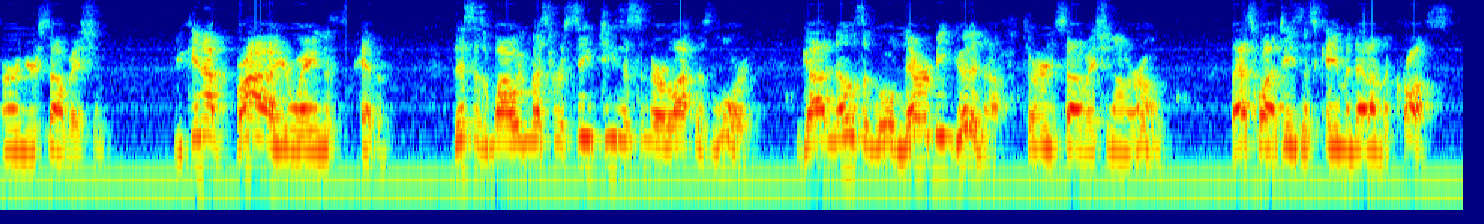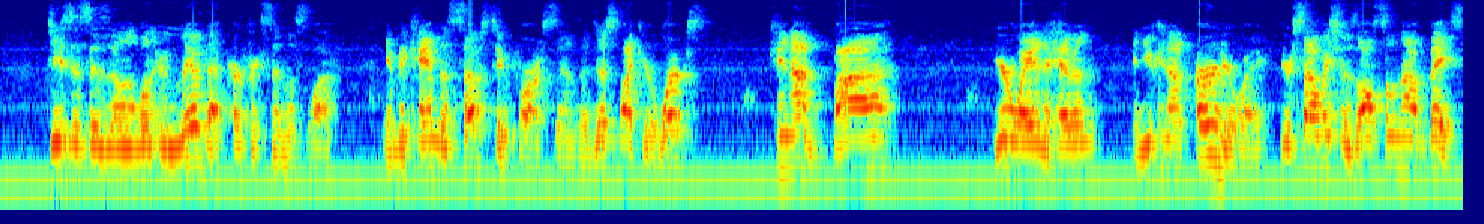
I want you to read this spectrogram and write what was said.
earn your salvation. You cannot buy your way into heaven. This is why we must receive Jesus into our life as Lord. God knows that we'll never be good enough to earn salvation on our own. That's why Jesus came and died on the cross. Jesus is the only one who lived that perfect sinless life. It became the substitute for our sins. And just like your works cannot buy your way into heaven, and you cannot earn your way, your salvation is also not based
